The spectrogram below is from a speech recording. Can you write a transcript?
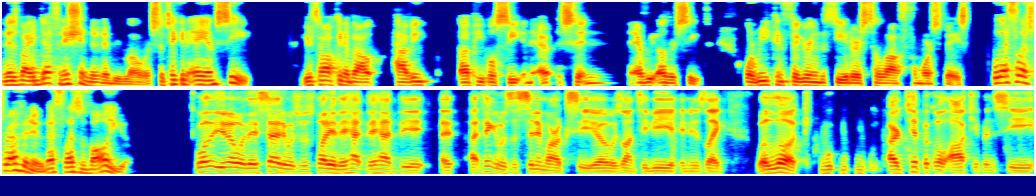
And is by definition going to be lower. So take an AMC. You're talking about having uh, people seat in, sit in every other seat or reconfiguring the theaters to allow for more space. Well, that's less revenue. That's less volume. Well, you know what they said, which was funny. They had they had the I think it was the Cinemark CEO who was on TV, and he was like, "Well, look, w- w- our typical occupancy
